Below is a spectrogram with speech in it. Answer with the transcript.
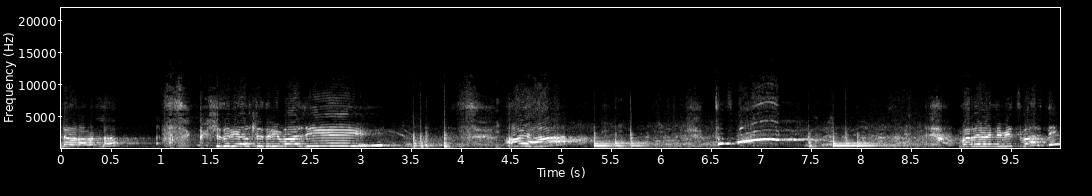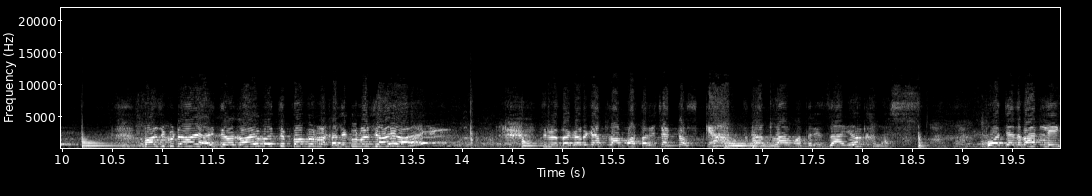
नवरा म्हणला कशी तरी असली तरी माझी. आय माझी कुठे आहे? आहे तिला काय माहिती पांघर खाली कोणाची आहे आहे? तिला दगड घातला म्हातारीच्या टसक्यात घातला म्हातारी जागेवर खालास. पोत्यात बांधली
